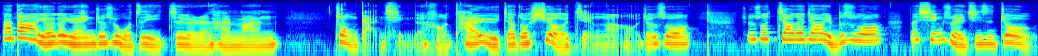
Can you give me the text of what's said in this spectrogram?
那当然有一个原因，就是我自己这个人还蛮重感情的。哈，台语叫做秀剪啊，哈，就是说，就是说教教教，也不是说那薪水其实就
